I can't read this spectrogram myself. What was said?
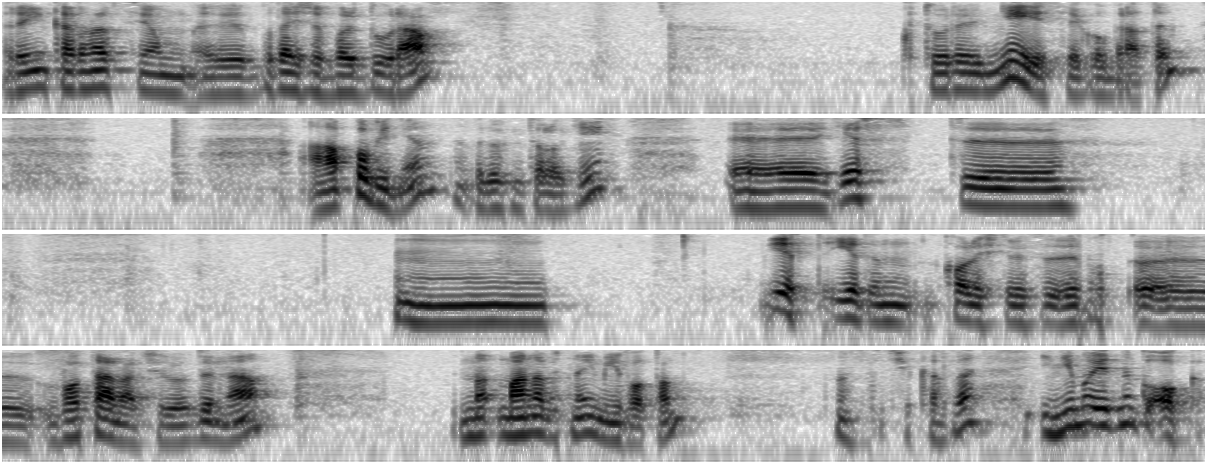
reinkarnacją e, bodajże Baldura, który nie jest jego bratem, a powinien, według mitologii. E, jest e, mm, jest jeden koleś, który jest e, Wotana, czyli Odyna. Ma, nawet na imię Wotan, co ciekawe, i nie ma jednego oka.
